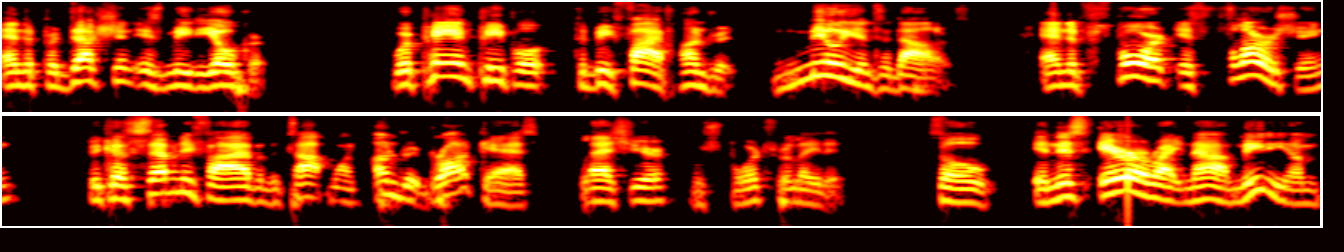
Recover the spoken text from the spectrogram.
and the production is mediocre. We're paying people to be 500 millions of dollars. And the sport is flourishing because 75 of the top 100 broadcasts last year were sports related. So in this era right now, medium,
